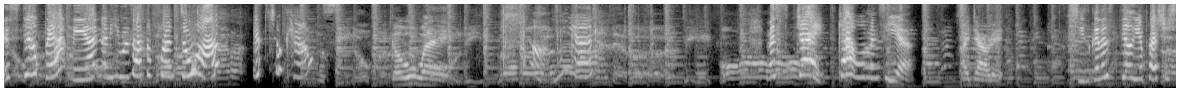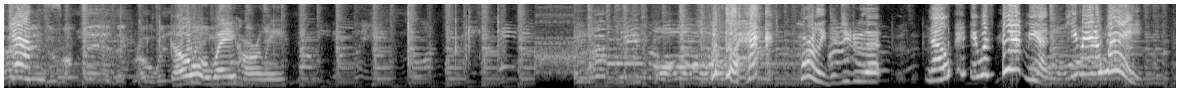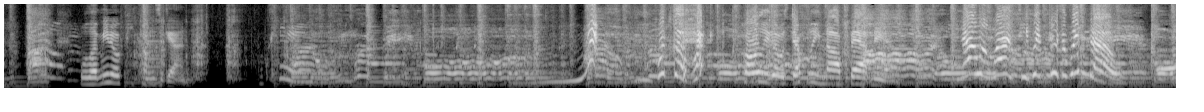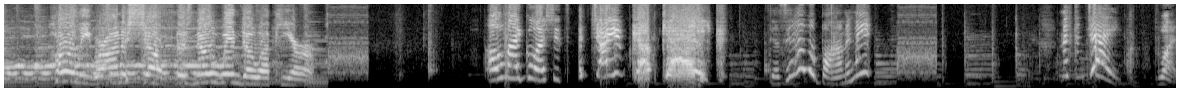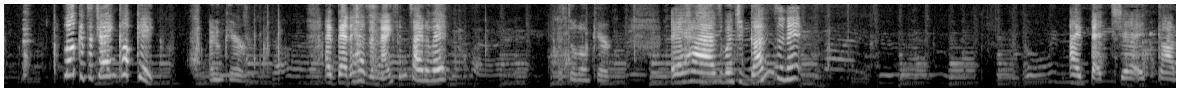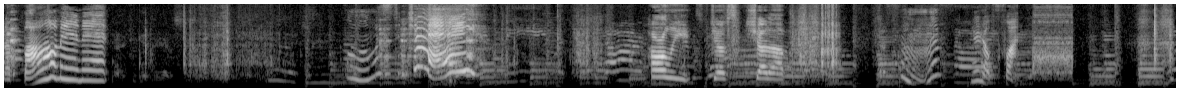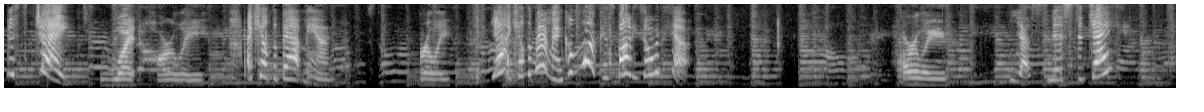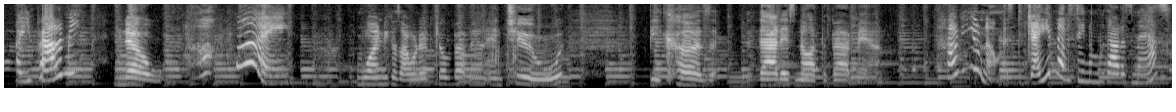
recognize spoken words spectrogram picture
It's still Batman, and he was at the front door. It still counts. Go away. Oh, man. Mr. J, Catwoman's here. I doubt it. She's gonna steal your precious gems. The roses that grow in Go away, Harley. What the heck? Harley, did you do that? No, it was Batman. He ran away. Well, let me know if he comes again. Okay. What the heck? Harley, that was definitely not Batman. No, it was. He went through the window. Harley, we're on a shelf. There's no window up here. Oh my gosh, it's a giant cupcake. Does it have a bomb in it? Mr. J, What? look, it's a giant cupcake. I don't care. I bet it has a knife inside of it. I still don't care. It has a bunch of guns in it. I bet you it got a bomb in it. Harley, just shut up. Hmm, you're no fun. Mr. J, What, Harley? I killed the Batman. Really? Yeah, I killed the Batman. Come look, his body's over there. Harley. Yes, Mr. J. Are you proud of me? No. Why? One, because I wanted to kill the Batman, and two, Because that is not the Batman. How do you know, Mr. J? You've never seen him without his mask.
